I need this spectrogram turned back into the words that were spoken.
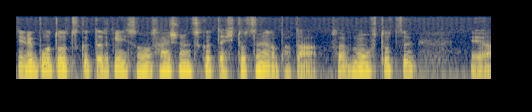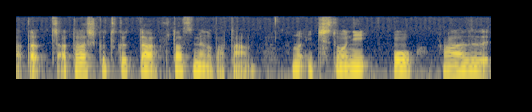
でレポートを作った時にその最初に作った1つ目のパターンそれもう一つ、えー新しく作った2つ目のパターンその1と2を必ず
